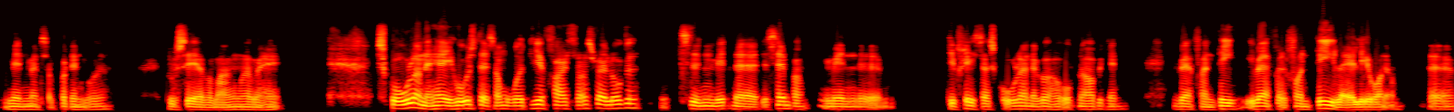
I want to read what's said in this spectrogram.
men man så på den måde du ser, hvor mange man vil have. Skolerne her i hovedstadsområdet, de har faktisk også været lukket siden midten af december, men øh, de fleste af skolerne vil have åbnet op igen. I hvert fald en del, i hvert fald for en del af eleverne. Øh,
